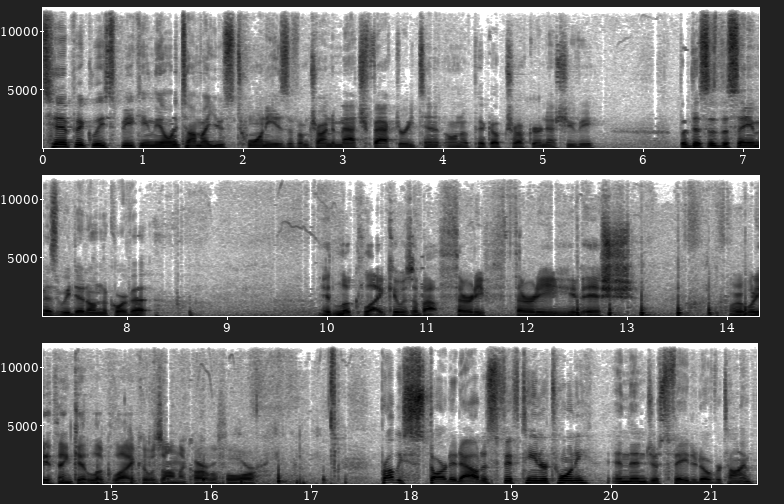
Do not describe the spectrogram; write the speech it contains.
Typically speaking, the only time I use 20 is if I'm trying to match factory tint on a pickup truck or an SUV. But this is the same as we did on the Corvette. It looked like it was about 30, 30-ish. What, what do you think it looked like it was on the car before? Probably started out as 15 or 20 and then just faded over time.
